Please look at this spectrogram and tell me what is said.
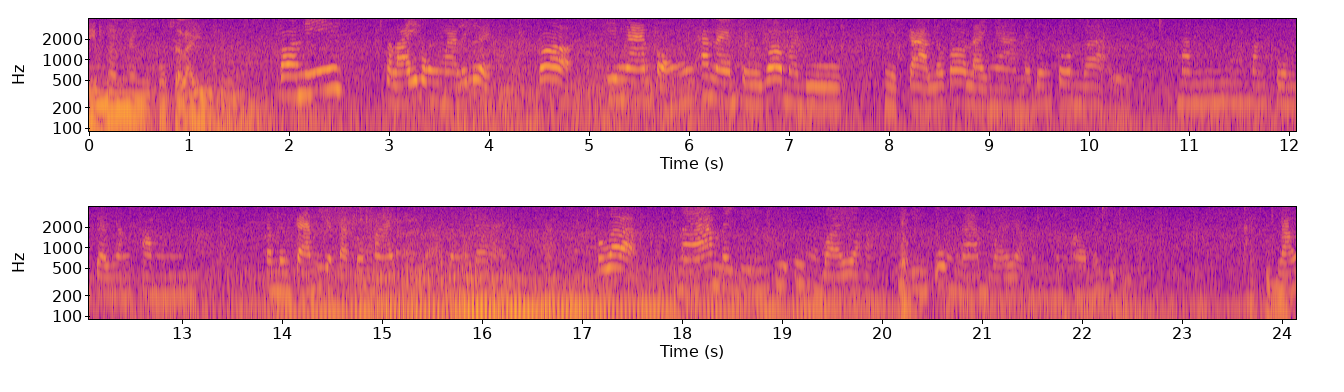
ดินมันยังคงสไลด์อยู่ใช่ไหมตอนนี้สไลด์ลงมาเรื่อยๆค่ะก็ทีมงานของท่านนายอำเภอก็มาดูเหตุการณ์แล้วก็รายงานในเบื้องต้นว่าเออมันมันคงจะยังทำดำเนินการที่จะตัดต้นไม้ที่เหลือยังไม่ได้ค่ะเพราะว่า น้ำในดินที่อุ้มไว้อะค่ะดินอุ้มน้ำไว้อะมันมันเอาไม่อยู่ ขอบคุณหมาลักง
